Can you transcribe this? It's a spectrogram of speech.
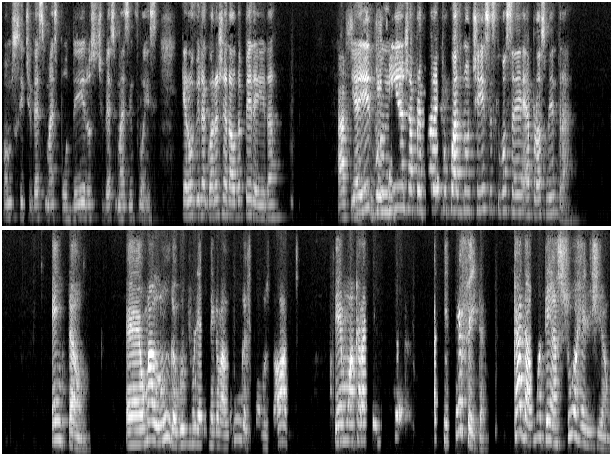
como se tivesse mais poder ou se tivesse mais influência. Quero ouvir agora a Geralda Pereira. Ah, e aí, Bruninha, já prepara aí para o quadro notícias que você é a próxima a entrar. Então, é, o Malunga, o grupo de mulheres negras Malunga, que somos nós, temos uma característica assim, perfeita. Cada uma tem a sua religião.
